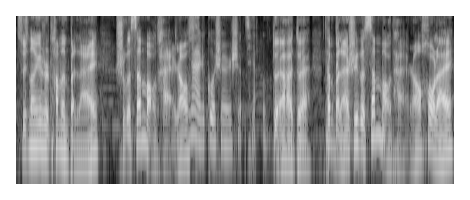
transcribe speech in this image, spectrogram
所以相当于是他们本来是个三胞胎，然后那这过生日省钱了。对啊，对他们本来是一个三胞胎，然后后来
